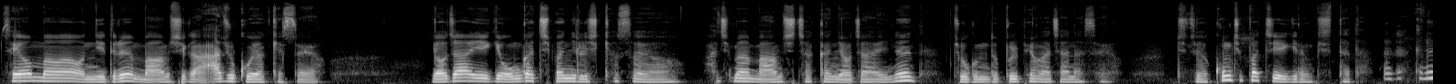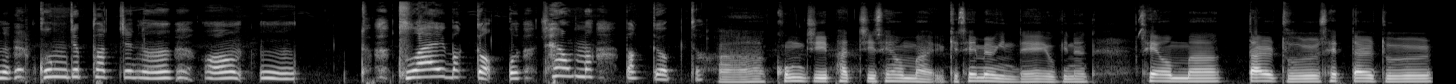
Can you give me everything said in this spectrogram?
새 엄마와 언니들은 마음씨가 아주 고약했어요. 여자아이에게 온갖 집안일을 시켰어요. 하지만 마음씨 착한 여자아이는 조금도 불평하지 않았어요. 진짜 콩쥐팥쥐 얘기랑 비슷하다. 근데 콩쥐 파찌는 어, 음, 두 아이밖에 없고 새 엄마밖에 없죠. 아, 콩쥐, 팥쥐, 새엄마 이렇게 세 명인데 여기는 새엄마, 딸 둘, 새딸 둘,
